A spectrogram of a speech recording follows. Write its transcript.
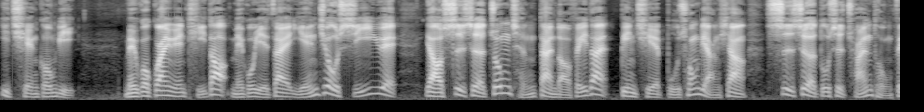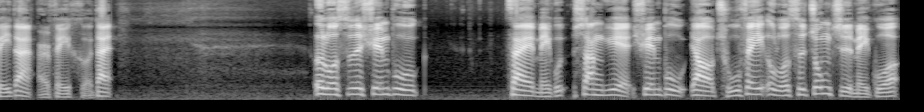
一千公里。美国官员提到，美国也在研究十一月。要试射中程弹道飞弹，并且补充两项试射都是传统飞弹而非核弹。俄罗斯宣布，在美国上月宣布要，除非俄罗斯终止美国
